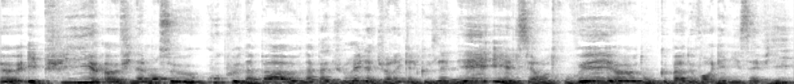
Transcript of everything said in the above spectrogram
Euh, et puis euh, finalement ce couple n'a pas euh, n'a pas duré, il a duré quelques années et elle s'est retrouvée donc bah, devoir gagner sa vie.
